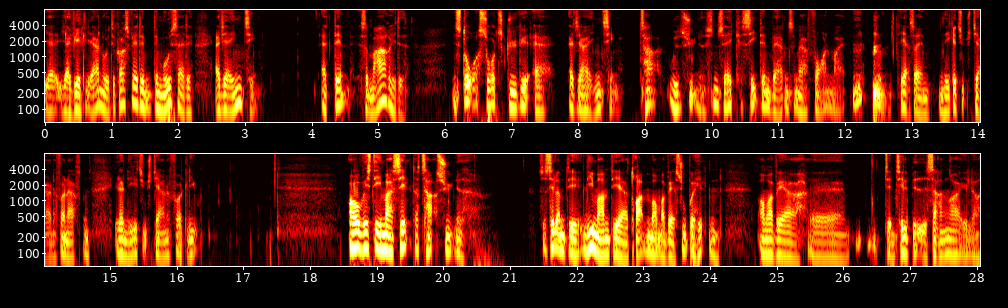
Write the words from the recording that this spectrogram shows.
jeg, jeg virkelig er noget. Det kan også være det, det modsatte, at jeg er ingenting. At den, altså mareridtet, en stor sort skygge af, at jeg er ingenting, tager udsynet, så jeg ikke kan se den verden, som er foran mig. det er altså en negativ stjerne for en aften, eller en negativ stjerne for et liv. Og hvis det er mig selv, der tager synet, så selvom det lige meget om det er drømmen om at være superhelten, om at være øh, den tilbedede sanger, eller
